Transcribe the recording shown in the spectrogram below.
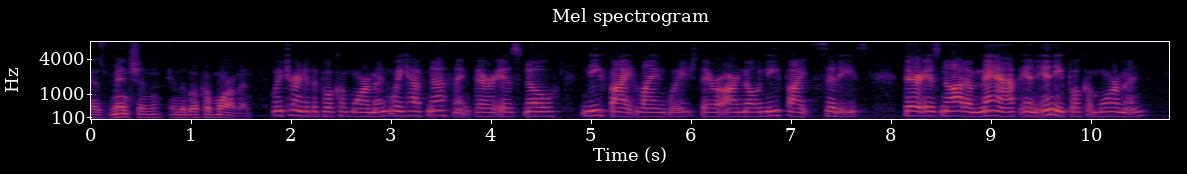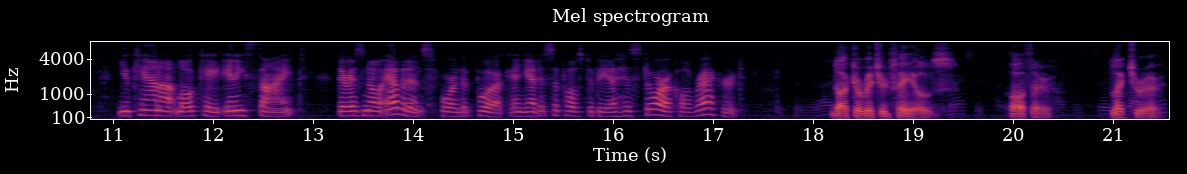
as mentioned in the Book of Mormon. We turn to the Book of Mormon, we have nothing. There is no Nephite language, there are no Nephite cities, there is not a map in any Book of Mormon. You cannot locate any site. There is no evidence for the book, and yet it's supposed to be a historical record. Dr. Richard Fales, author, lecturer,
